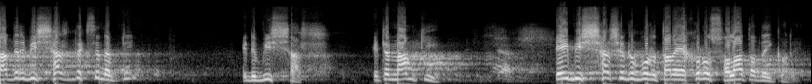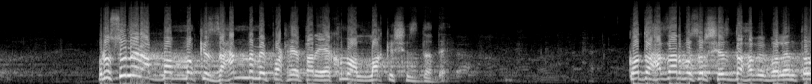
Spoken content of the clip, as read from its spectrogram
তাদের বিশ্বাস দেখছেন আপনি? এটা বিশ্বাস। এটা নাম কি? এই বিশ্বাসের উপরে তারা এখনও সলাত আদায় করে। রসুলের আব্বা আম্মাকে জাহান নামে পাঠায়, তারা এখনও আল্লাহকে সেজদা দেয়। কত হাজার বছর সেজদা হবে বলেন তো?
